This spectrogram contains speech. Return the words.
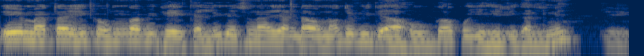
ਇਹ ਮੈਂ ਤਾਂ ਇਹੀ ਕਹੂੰਗਾ ਵੀ ਫੇਕ ਐਲੀਗੇਸ਼ਨ ਏਜੰਡਾ ਉਹਨਾਂ ਦੇ ਵੀ ਗਿਆ ਹੋਊਗਾ ਕੋਈ ਇਹੀ ਜੀ ਗੱਲ ਨਹੀਂ। ਜੀ।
